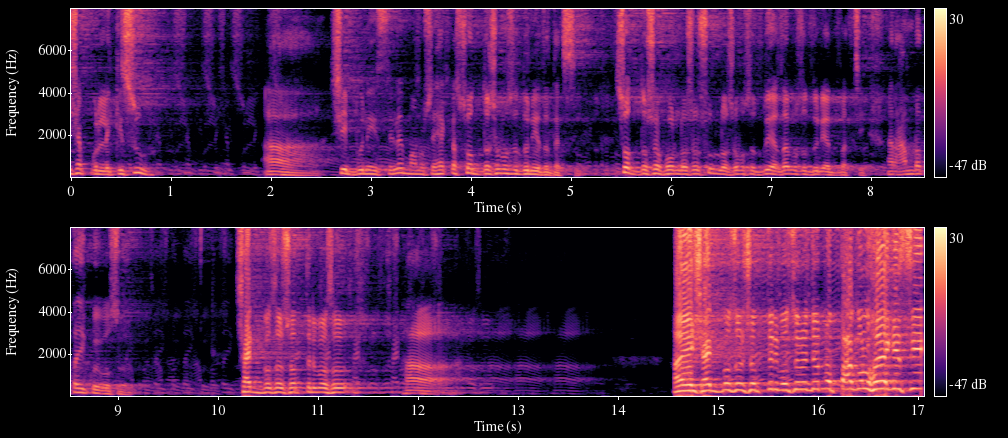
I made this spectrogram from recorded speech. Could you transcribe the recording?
হিসাব করলে কিছু? সে বুনি ছেলে মানুষ একটা চোদ্দশো বছর দুনিয়াতে দেখছে চোদ্দশো, পনেরোশো, ষোলোশো বছর, দুই হাজার বছর দুনিয়াতে পাচ্ছি আর আমরা তাই কই বছর? ষাট বছর, সত্তর বছর? হ্যাঁ হ্যাঁ ষাট বছর, সত্তর বছরের জন্য পাগল হয়ে গেছি।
